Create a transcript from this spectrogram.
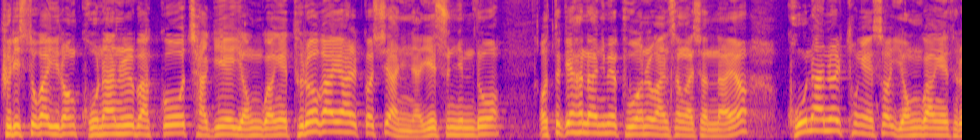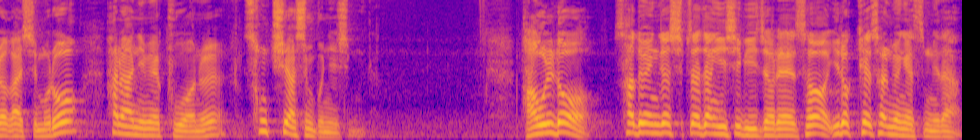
그리스도가 이런 고난을 받고 자기의 영광에 들어가야 할 것이 아니냐. 예수님도 어떻게 하나님의 구원을 완성하셨나요? 고난을 통해서 영광에 들어가심으로 하나님의 구원을 성취하신 분이십니다. 바울도 사도행전 14장 22절에서 이렇게 설명했습니다.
